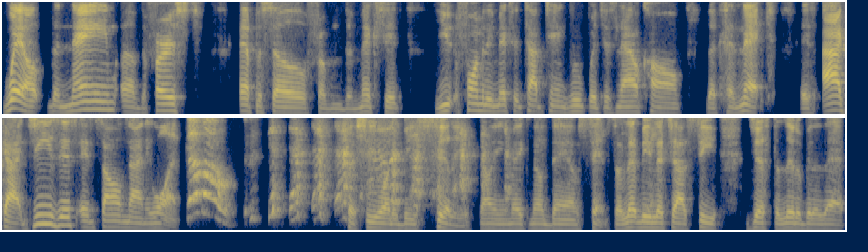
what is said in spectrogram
Well, the name of the first episode from the Mexit, you formerly Mexit Top 10 group, which is now called the Connect, is I Got Jesus in Psalm 91. Come on. Cause she want to be silly. Don't even make no damn sense. So let me let y'all see just a little bit of that,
